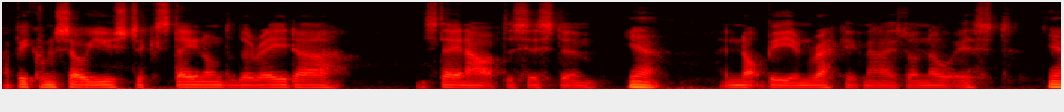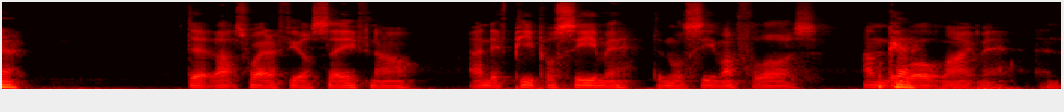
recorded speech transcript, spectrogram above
I've become so used to staying under the radar and staying out of the system yeah, and not being recognised or noticed. yeah, That that's where I feel safe now. And if people see me, then they'll see my flaws, and Okay. they won't like me. And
